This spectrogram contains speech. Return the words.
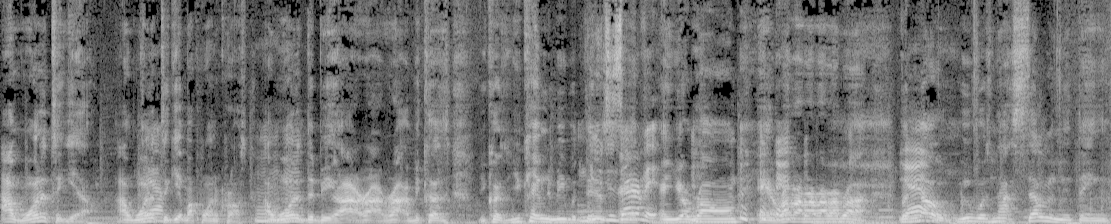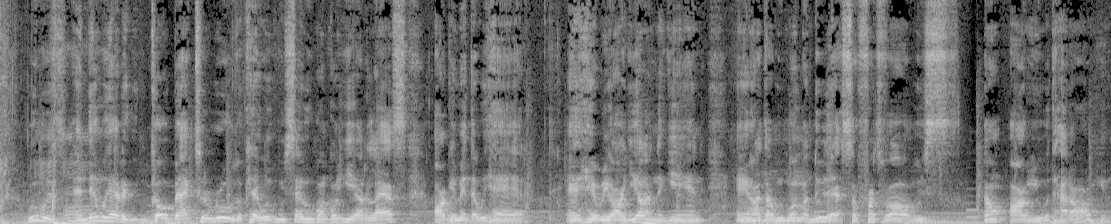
I wanted to yell. I wanted Yeah. Mm-hmm. to get my point across. I wanted to be rah rah rah because because you came to me with You this deserve and, and you're wrong and rah rah rah rah rah rah. But Yeah. no, we was not selling anything. We was, and then we had to go back to the rules. Okay, we, we said we weren't going to yell. The last argument that we had, and here we are yelling again. And I thought we weren't going to do that. So first of all, we don't argue with how to argue.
